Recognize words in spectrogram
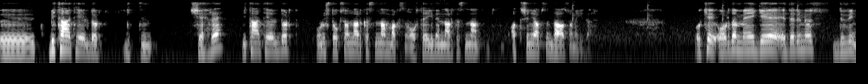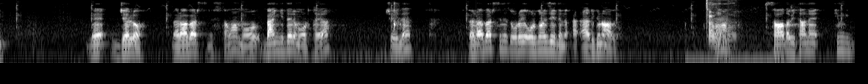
e, bir tane TL4 gittin şehre. Bir tane TL4 13.90'ın arkasından baksın. Ortaya gidenin arkasından atışını yapsın daha sonra gider. Okey orada MG, Ederinöz, Divin ve Celo berabersiniz tamam mı? O, ben giderim ortaya şeyle. Berabersiniz orayı organize edin Er- Ergün abi. Tamam Tamam. abi. Sağda bir tane kim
